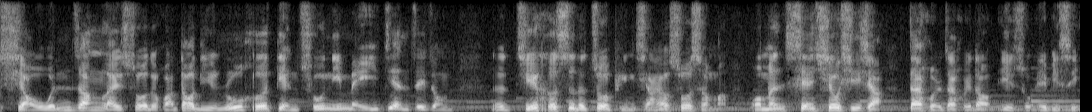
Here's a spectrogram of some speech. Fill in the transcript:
小文章来说的话，到底如何点出你每一件这种呃结合式的作品想要说什么？我们先休息一下，待会儿再回到艺术 ABC。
